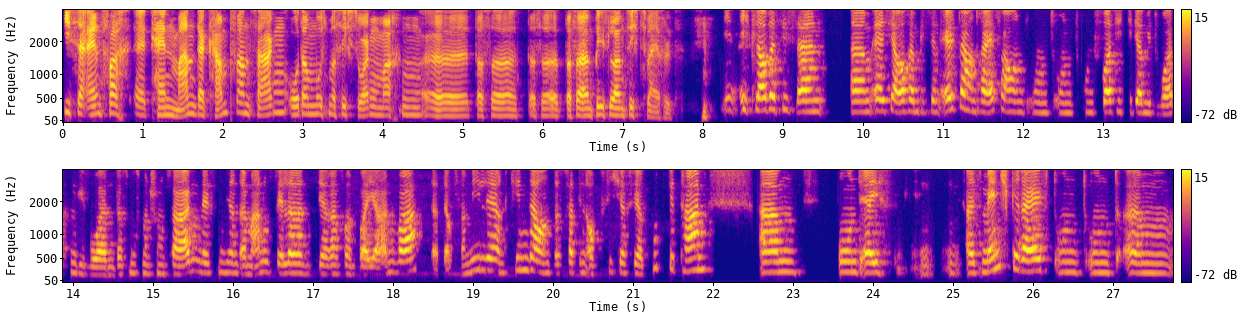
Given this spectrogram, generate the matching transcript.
ist er einfach äh, kein Mann der Kampfansagen oder muss man sich Sorgen machen, äh, dass, er, dass, er, dass er ein bisschen an sich zweifelt? Ich, ich glaube, es ist ein ähm, er ist ja auch ein bisschen älter und reifer und, und, und, und vorsichtiger mit Worten geworden. Das muss man schon sagen. Das ist nicht der Manu-Feller, der er vor ein paar Jahren war. Er hat auch Familie und Kinder und das hat ihn auch sicher sehr gut getan. Ähm, und er ist als Mensch gereift und, und ähm,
